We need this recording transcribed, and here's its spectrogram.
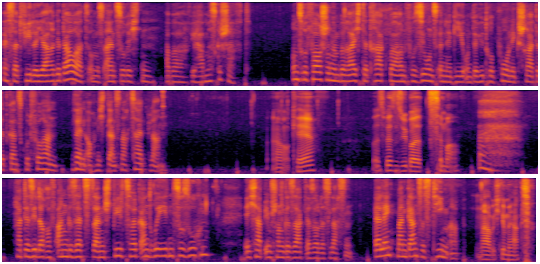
Es hat viele Jahre gedauert, um es einzurichten, aber wir haben es geschafft. Unsere Forschung im Bereich der tragbaren Fusionsenergie und der Hydroponik schreitet ganz gut voran, wenn auch nicht ganz nach Zeitplan. Okay. Was wissen Sie über Zimmer? Hat er sie darauf angesetzt, seinen Spielzeug-Androiden zu suchen? Ich habe ihm schon gesagt, er soll es lassen. Er lenkt mein ganzes Team ab. Habe ich gemerkt.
